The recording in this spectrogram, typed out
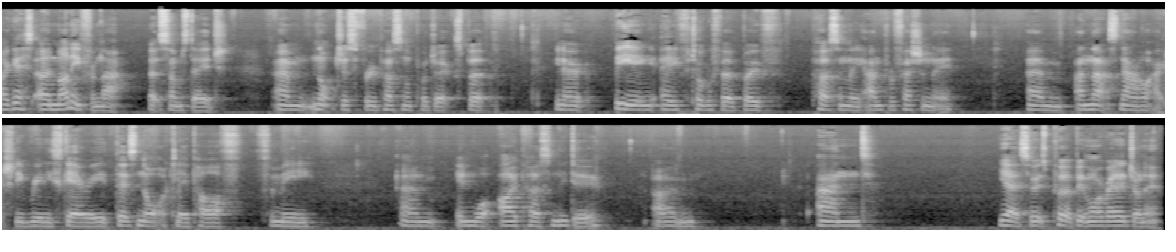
I guess, earn money from that at some stage, um, not just through personal projects, but you know, being a photographer both personally and professionally. Um, and that's now actually really scary. There's not a clear path for me um, in what I personally do. Um, and yeah, so it's put a bit more of an edge on it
